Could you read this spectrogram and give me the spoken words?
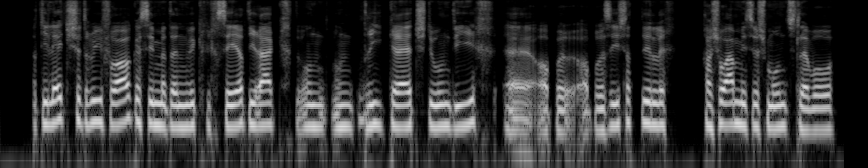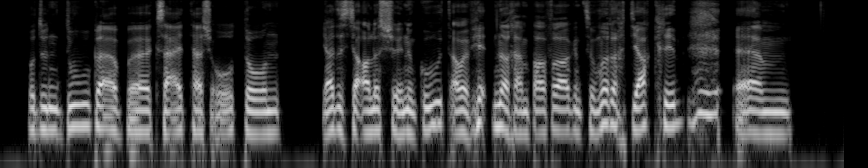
die letzten drei Fragen sind wir dann wirklich sehr direkt und, und reingerätscht, du und ich. Äh, aber, aber es ist natürlich, kannst schon auch bisschen schmunzeln, wo, wo du, du glaub, äh, gesagt hast, O-Ton, ja, das ist ja alles schön und gut, aber wir hätten noch ein paar Fragen zu Murat Yakin. ähm,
